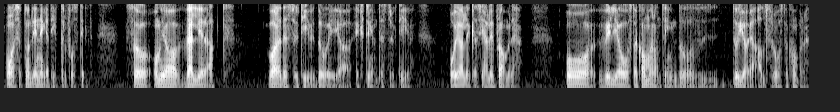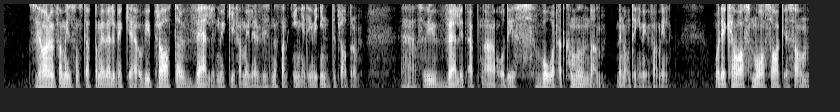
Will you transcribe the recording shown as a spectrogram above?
Oavsett om det är negativt eller positivt. Så om jag väljer att vara destruktiv, då är jag extremt destruktiv. Och jag lyckas jävligt bra med det. Och vill jag åstadkomma någonting, då, då gör jag allt för att åstadkomma det. Så jag har en familj som stöttar mig väldigt mycket och vi pratar väldigt mycket i familjen. Det finns nästan ingenting vi inte pratar om. Eh, så vi är väldigt öppna och det är svårt att komma undan med någonting i min familj. Och det kan vara små saker som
